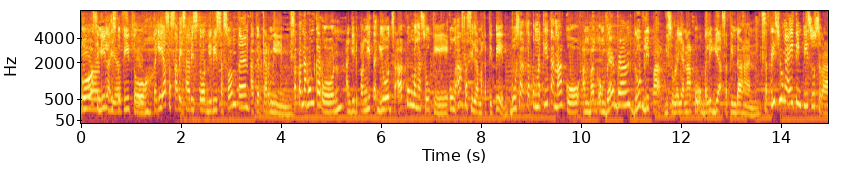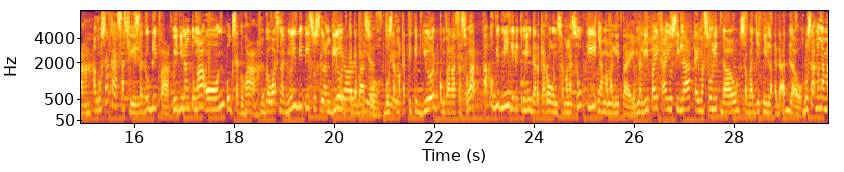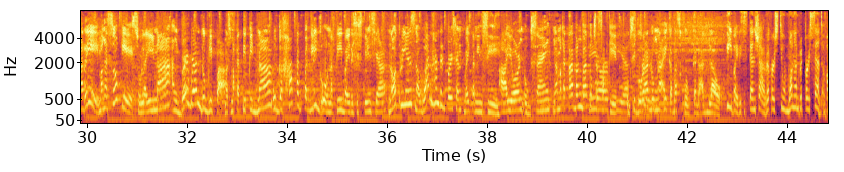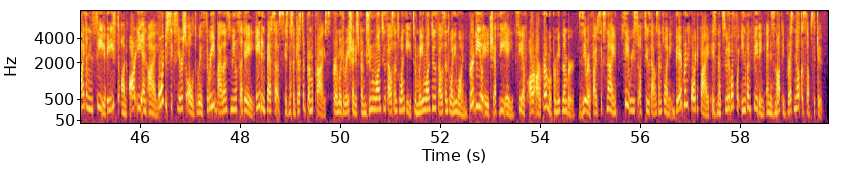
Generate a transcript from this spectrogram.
Ko, sinila yes, Estupito. Tagiya sa sari-sari store diri sa Sonten, Aper Carmen. Sa panahon karon, ang gidpangita gyud sa akong mga suki kung asa sila makatipid. Busa katong nakita nako ang bagong Bear Brand Dubli Pack gisulayan nako og baligya sa tindahan. Sa presyo nga 18 pesos ra, ang usa ka sachet sa Dubli Pack pwede nang tungaon og sa duha. Mugawas nag 9 pesos lang gyud kada baso. Busa makatipid gyud kumpara sa swak. Ako gid ming girekomendar karon sa mga suki nga mamalitay. Nalipay kaayo sila kay masulit daw sa budget nila kada adlaw. Busa mga mari, mga suki, sulay na ang Bear Brand Dubli Pack. Mas makatipid na ug gahatag pagligo na tibay resistensya, nutrients na 100% vitamin C, iron ug zinc nga makatabang batok sa sakit ug siguradong naay kabaskog kada adlaw. Tibay resistensya refers to 100% vitamin C based on RENI. 4 to 6 years old with 3 balanced meals a day. 18 pesos is the suggested promo price. Promo duration is from June 1, 2020 to May 1, 2021. Per DOH FDA, CFRR promo permit number 0569, series of 2020. Bear Brand Fortified is not suitable for infant feeding and is not a breast milk substitute.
